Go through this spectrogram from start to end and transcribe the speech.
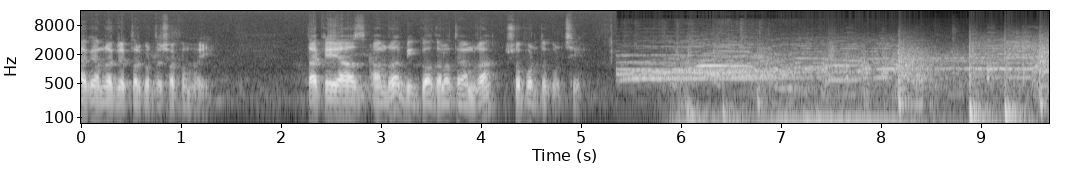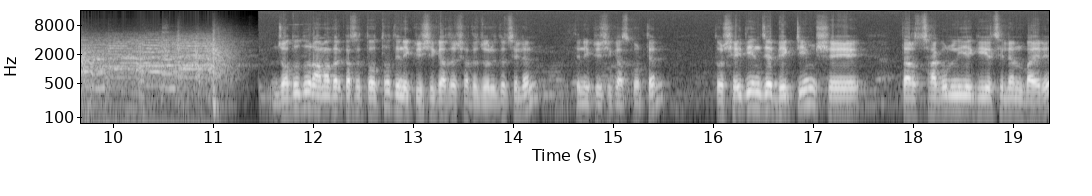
তাকে আমরা গ্রেপ্তার করতে সক্ষম হই। তাকে আজ আমরা বিজ্ঞ আদালতে আমরা সোপর্দ করছি। যতদূর আমাদের কাছে তথ্য, তিনি কৃষিকাজের সাথে জড়িত ছিলেন, তিনি কৃষিকাজ করতেন। তো সেই দিন যে ভিকটিম, সে তার ছাগল নিয়ে গিয়েছিলেন বাইরে,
